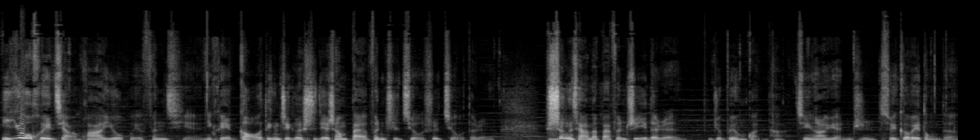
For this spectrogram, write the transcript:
你又会讲话，又会分钱，你可以搞定这个世界上百分之九十九的人。剩下的百分之一的人，你就不用管他，敬而远之。所以各位懂得，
